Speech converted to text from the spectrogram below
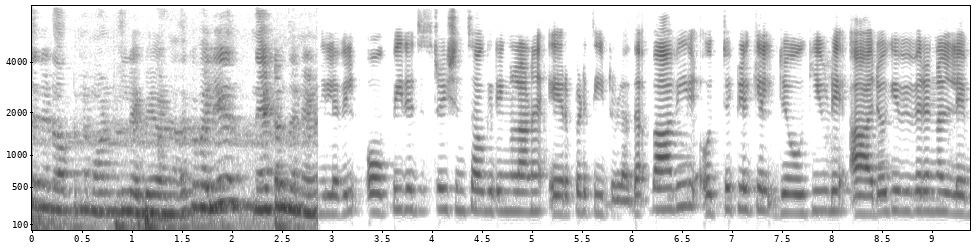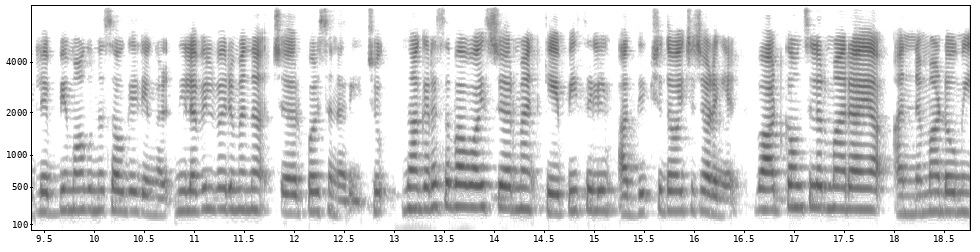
തന്നെ ഡോക്ടറിന്റെ മോണിറ്ററിൽ ലഭ്യമാണ്. അതൊക്കെ വലിയ നേട്ടം തന്നെയാണ്. നിലവിൽ ഒ പി രജിസ്ട്രേഷൻ സൗകര്യങ്ങളാണ് ഏർപ്പെടുത്തിയിട്ടുള്ളത്. ഭാവിയിൽ ഒറ്റ ക്ലിക്കിൽ രോഗിയുടെ ആരോഗ്യ വിവരങ്ങൾ ലഭ്യമാകുന്ന സൗകര്യങ്ങൾ നിലവിൽ വരുമെന്ന് ചെയർപേഴ്സൺ അറിയിച്ചു. നഗരസഭാ vice chairman K P Saleem അധ്യക്ഷത വഹിച്ച ചടങ്ങിൽ വാർഡ് കൗൺസിലർമാരായ Annamma Domi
